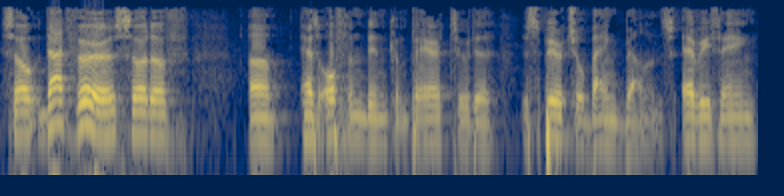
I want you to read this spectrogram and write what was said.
So that verse sort of uh, has often been compared to the, the spiritual bank balance. Everything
